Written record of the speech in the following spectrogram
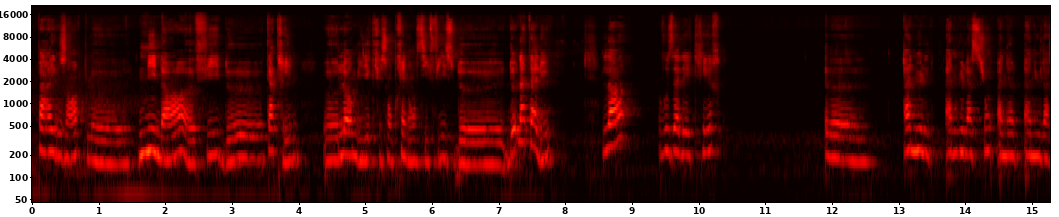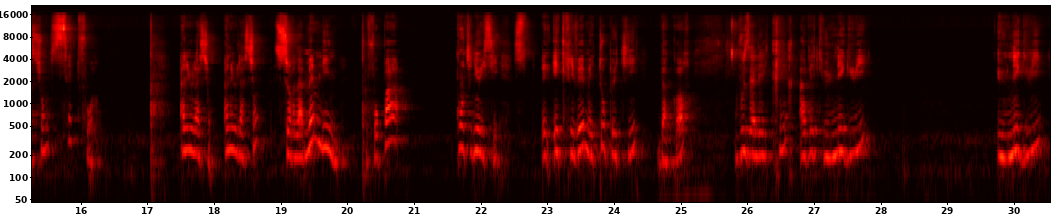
par exemple, euh, Nina, euh, fille de Catherine. Euh, l'homme, il écrit son prénom, si fils de, de Nathalie. Là, vous allez écrire euh, annulation, annulation sept fois. annulation, annulation, sur la même ligne. Il ne faut pas continuer ici. Écrivez, mais tout petit, d'accord Vous allez écrire avec une aiguille, une aiguille,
